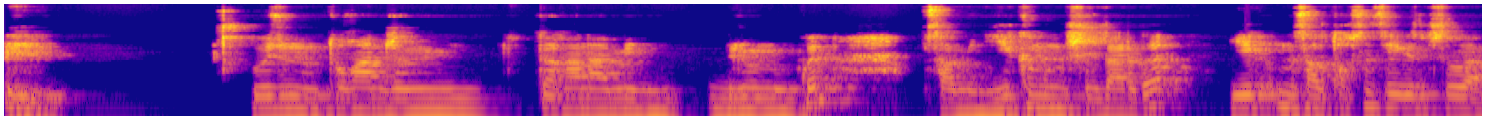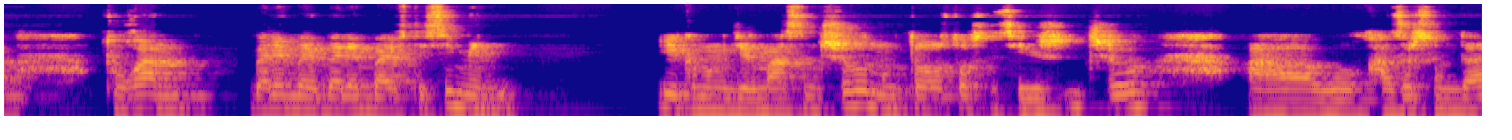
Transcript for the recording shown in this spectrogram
өзімнің туған жылымды ғана мен білуім мүмкін. Мысалы мен екі мыңыншы жылдарды мысалы тоқсан сегізінші жылы туған бәленбай бәленбаев десе мен екі мың жиырмасыншы жыл мың тоғыз жүз тоқсан сегізінші жыл а ол қазір сонда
